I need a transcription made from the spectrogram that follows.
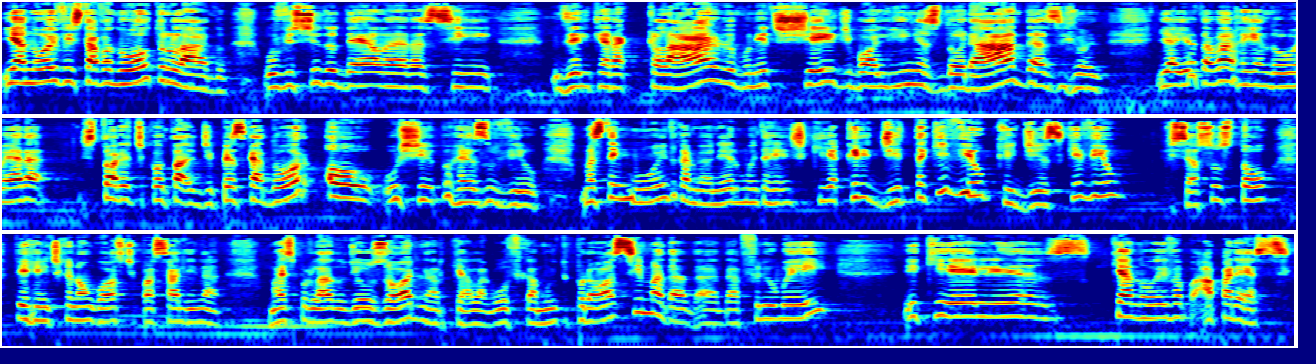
e a noiva estava no outro lado. O vestido dela era assim, ele que era claro, bonito, cheio de bolinhas douradas. E aí eu estava rindo, ou era história de, de pescador ou o Chico resolveu. Mas tem muito caminhoneiro, muita gente que acredita que viu, que diz que viu que se assustou. Tem gente que não gosta de passar ali na, mais pro lado de Osório, né, que a lagoa fica muito próxima da, da, da freeway, e que eles que a noiva aparece.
